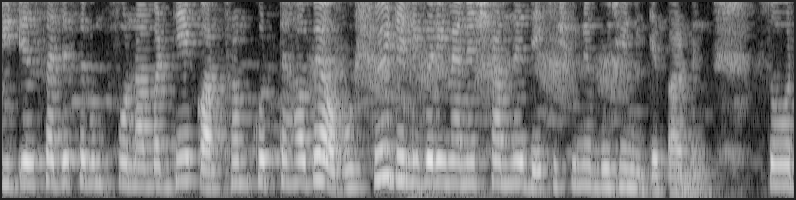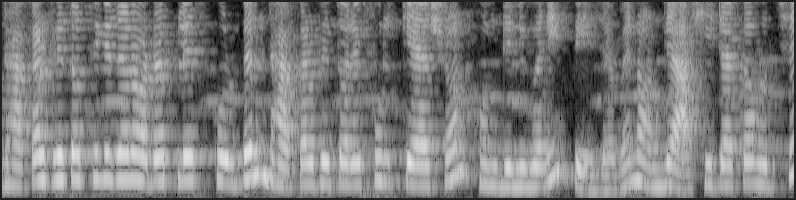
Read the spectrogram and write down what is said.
ডিটেলস অ্যাড্রেস এবং ফোন নাম্বার দিয়ে কনফার্ম করতে হবে। অবশ্যই ডেলিভারি ম্যানের সামনে দেখে শুনে বুঝে নিতে পারবেন। সো ঢাকার ভেতর থেকে যারা অর্ডার প্লেস করবেন, ঢাকার ভেতরে full cash on home delivery পেয়ে যাবেন। অনলি আশি টাকা হচ্ছে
